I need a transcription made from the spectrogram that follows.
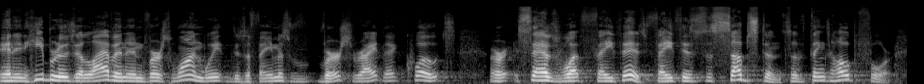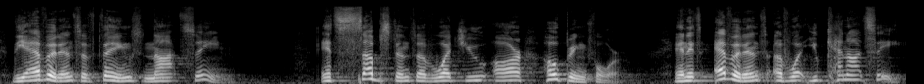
And in Hebrews 11, in verse 1, we, there's a famous verse, right, that quotes or says what faith is. Faith is the substance of things hoped for, the evidence of things not seen. It's substance of what you are hoping for, and it's evidence of what you cannot see.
